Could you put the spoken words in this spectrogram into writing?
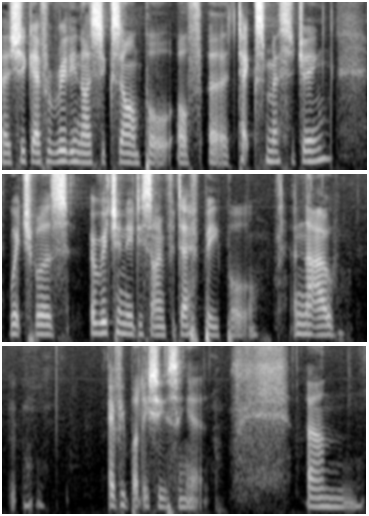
Uh, she gave a really nice example of uh, text messaging, which was originally designed for deaf people, and now everybody's using it. Um,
